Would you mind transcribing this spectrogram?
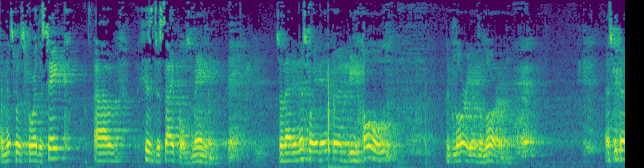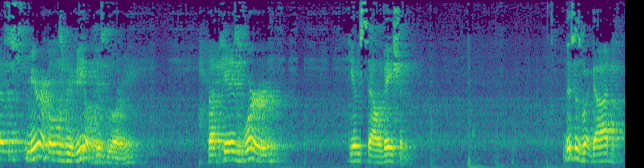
And this was for the sake of his disciples mainly, so that in this way they could behold the glory of the Lord. That's because miracles reveal his glory, but his word gives salvation. This is what God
